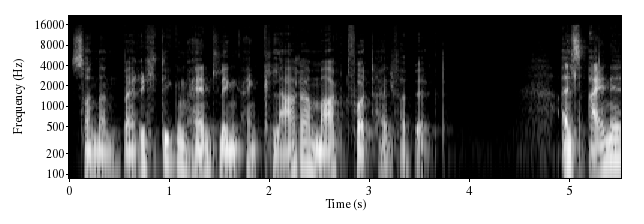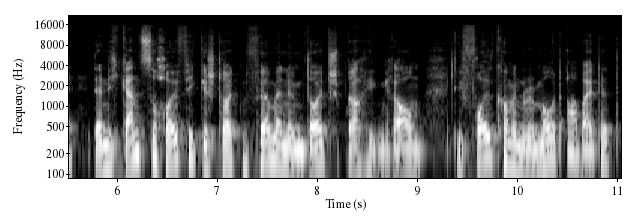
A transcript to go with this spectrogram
sondern bei richtigem Handling ein klarer Marktvorteil verbirgt. Als eine der nicht ganz so häufig gestreuten Firmen im deutschsprachigen Raum, die vollkommen remote arbeitet,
